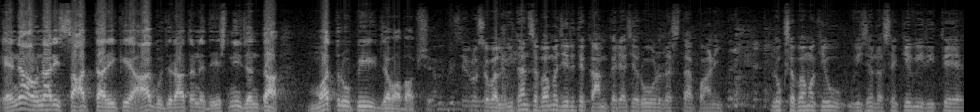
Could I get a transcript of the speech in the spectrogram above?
એને આવનારી સાત તારીખે આ ગુજરાત અને દેશની જનતા મતરૂપી જવાબ આપશે. સવાલ. વિધાનસભામાં જે રીતે કામ કર્યા છે રોડ રસ્તા પાણી લોકસભામાં કેવું વિઝન હશે? કેવી રીતે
